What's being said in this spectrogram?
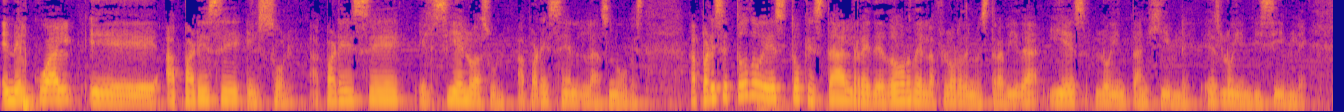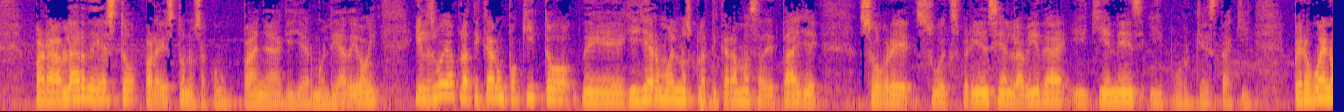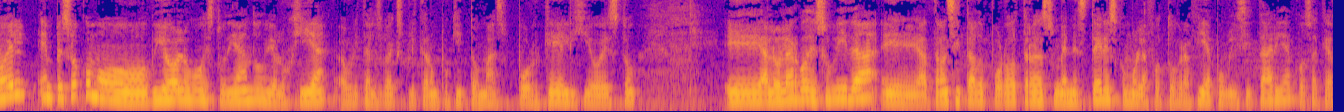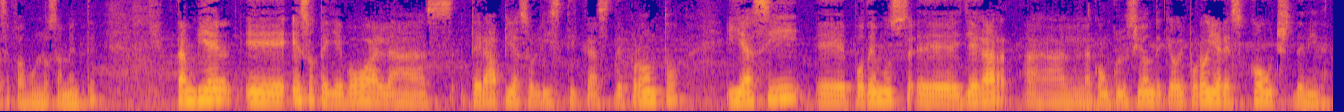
en el cual eh, aparece el sol, aparece el cielo azul, aparecen las nubes, aparece todo esto que está alrededor de la flor de nuestra vida y es lo intangible, es lo invisible. Para hablar de esto, para esto nos acompaña Guillermo el día de hoy y les voy a platicar un poquito de Guillermo, él nos platicará más a detalle sobre su experiencia en la vida y quién es y por qué está aquí. Pero bueno, él empezó como biólogo, estudiando biología. Ahorita les voy a explicar un poquito más por qué eligió esto. Eh, a lo largo de su vida eh, ha transitado por otros menesteres como la fotografía publicitaria, cosa que hace fabulosamente. También eh, eso te llevó a las terapias holísticas de pronto y así eh, podemos eh, llegar a la conclusión de que hoy por hoy eres coach de vida.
